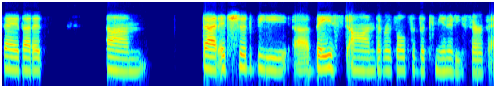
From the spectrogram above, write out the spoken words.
say that it's um, that it should be uh, based on the results of the community survey?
